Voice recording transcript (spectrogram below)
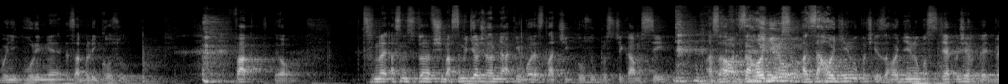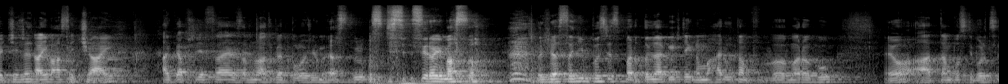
oni kvůli mě zabili kozu. Fakt, jo. Jsem, já jsem si to nevšiml, já jsem viděl, že tam nějaký borec tlačí kozu prostě kam si a za, za hodinu, a za hodinu, počkej, za hodinu prostě jakože večeře dali vás čaj A jak přijde fér za mnou a takhle položím na stůl prostě syrový maso. Takže já sedím prostě s partou nějakých těch nomádů tam v, Maroku. Jo, a tam prostě borci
